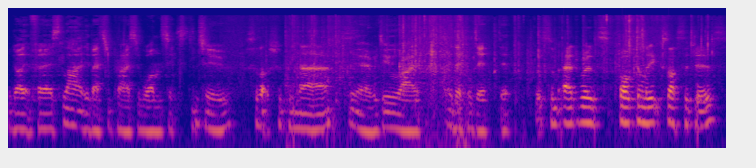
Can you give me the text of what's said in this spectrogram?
We got it for a slightly better price of one sixty two. So that should be nice. Yeah, we do like a little dip dip. Got some Edwards pork and leek sausages.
